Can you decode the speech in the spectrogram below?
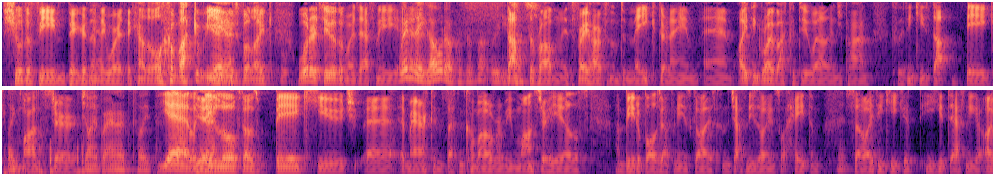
should have been bigger than they were. They can't all come back and be Yeah. huge, but like one or two of them are definitely. Where do uh, they go though? Because there's not really. That's much. the problem. It's very hard for them to make their name. Um, I think Ryback could do well in Japan because I think he's that big Like- monster. Giant Bernard type. Yeah, like they love those big, huge uh, Americans that can come over and be monster heels and beat up all Japanese guys, and the Japanese audience will hate them. So I think he could he could definitely. Go, I,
